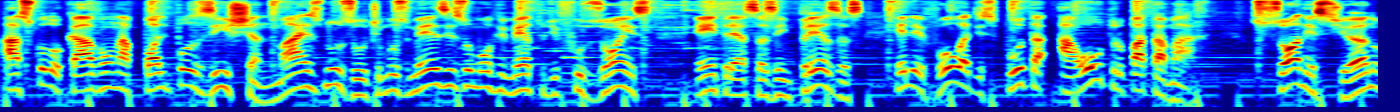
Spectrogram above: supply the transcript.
as colocavam na pole position, mas nos últimos meses o movimento de fusões entre essas empresas elevou a disputa a outro patamar. Só neste ano,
